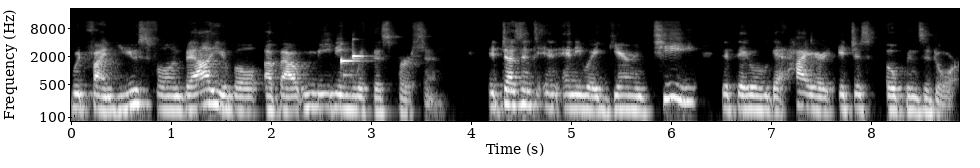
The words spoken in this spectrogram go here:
would find useful and valuable about meeting with this person it doesn't in any way guarantee that they will get hired it just opens a door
